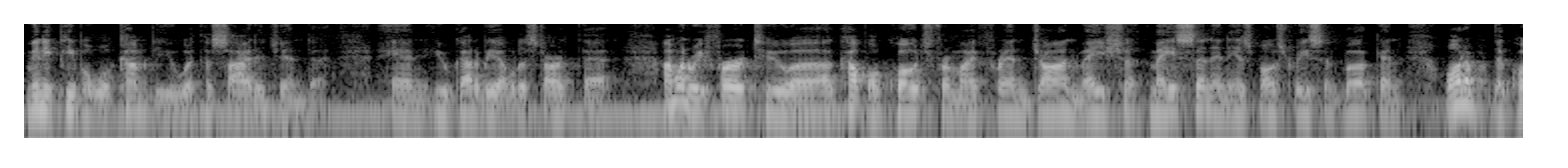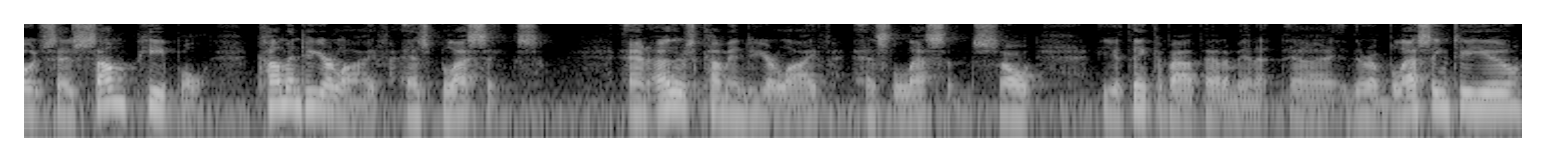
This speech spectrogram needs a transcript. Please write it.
Many people will come to you with a side agenda, and you've got to be able to start that. I'm going to refer to a, a couple quotes from my friend John Mason in his most recent book. And one of the quotes says, Some people come into your life as blessings, and others come into your life as lessons. So you think about that a minute. Uh, they're a blessing to you,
